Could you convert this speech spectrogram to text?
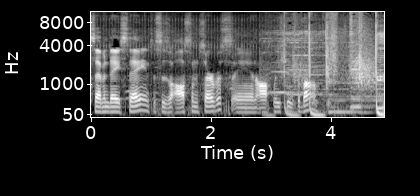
seven-day stay. And this is an awesome service, and off leash is the bomb.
